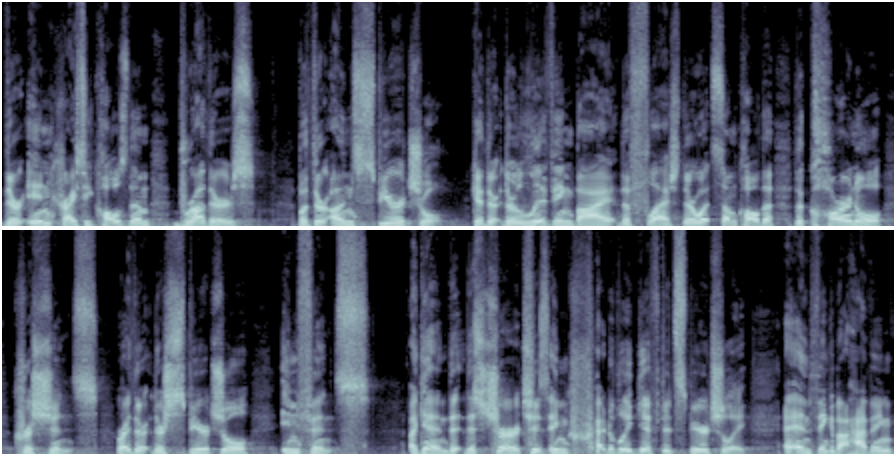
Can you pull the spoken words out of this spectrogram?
they're in Christ. He calls them brothers, but they're unspiritual. Okay, they're, they're living by the flesh. They're what some call the, the carnal Christians, right? They're, they're spiritual infants. Again, th- this church is incredibly gifted spiritually. And think about having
